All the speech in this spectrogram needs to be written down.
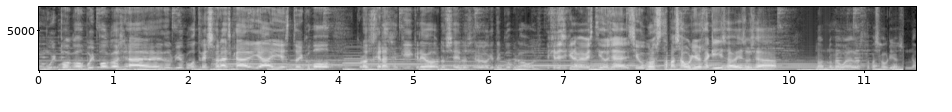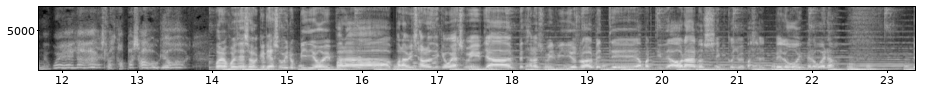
muy poco, muy poco. O sea, he dormido como tres horas cada día y estoy como con ojeras aquí, creo. No sé, no sé lo que tengo, pero vamos. Es que ni siquiera me he vestido. O sea, sigo con los tapasaurios aquí, ¿sabes? O sea. No, no me huelan los tapasaurios. No me huelas los tapasaurios. Bueno, pues eso, quería subir un vídeo hoy para, para avisaros de que voy a subir ya, empezar a subir vídeos normalmente a partir de ahora. No sé qué coño me pasa el pelo hoy, pero bueno.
